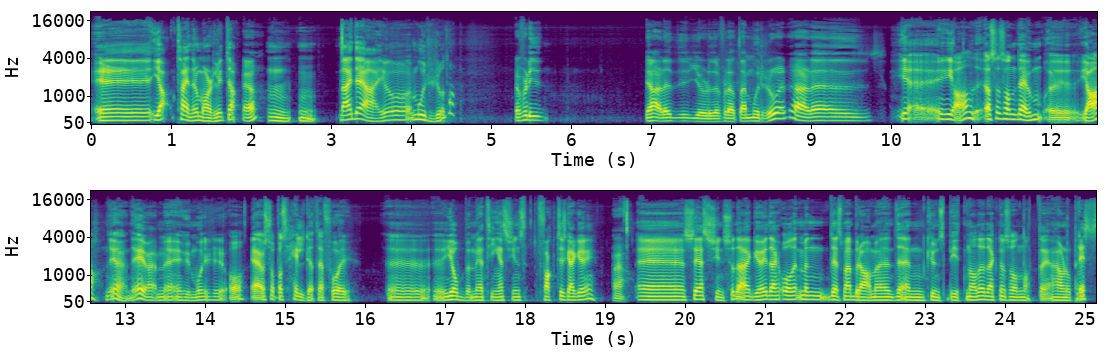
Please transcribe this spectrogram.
Eh, ja, tegner og maler litt, ja. Ja, Mm, mm. Nei, det er jo moro, da. ja fordi ja, det, Gjør du det fordi det er moro, eller er det Ja, ja altså sånn det er jo øh, Ja, det gjør, jeg. det gjør jeg med humor òg. Jeg er jo såpass heldig at jeg får øh, jobbe med ting jeg syns faktisk er gøy. Ja. Eh, så jeg syns jo det er gøy. Det er, og, men det som er bra med den kunstbiten av det, det er ikke noe sånn at jeg har noe press.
